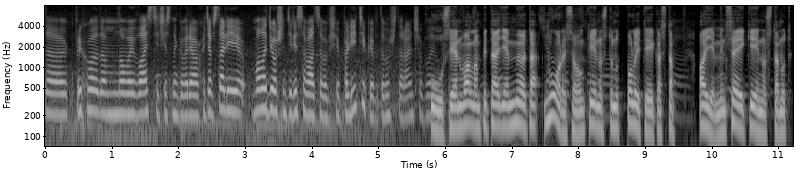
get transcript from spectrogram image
э, к приходам новой власти, честно говоря, хотя бы стали молодежь интересоваться вообще политикой, потому что раньше было... Uusien vallanpitäjien myötä nuoriso on kiinnostunut politiikasta. Aiemmin se ei kiinnostanut,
